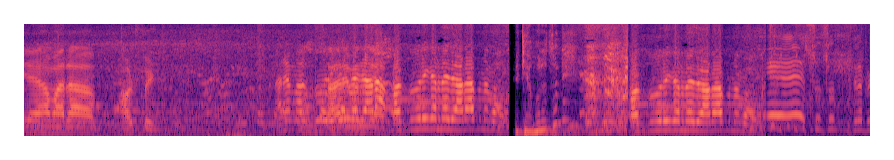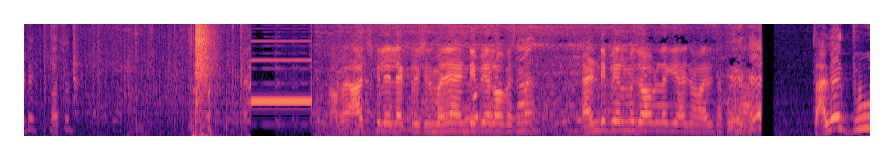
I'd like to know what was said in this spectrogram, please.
ये है हमारा आउटफिट अरे सारे बंदे यहाँ पे। मजदूरी करने जा रहा अपना भाई। क्या बोला तूने? मजदूरी करने जा रहा अपना भाई। सुन सुन इधर बेटे बात सुन। हमें आज के लिए इलेक्ट्रिशियन बने एनडीपीएल ऑफ़िस में। एनडीपीएल में जॉब लगी आज हमारी सबकी साले तू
